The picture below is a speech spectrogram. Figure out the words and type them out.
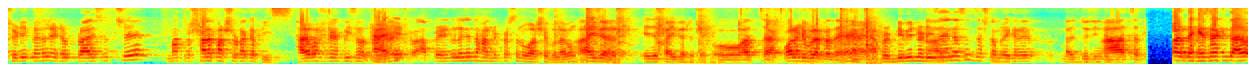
থ্রি প্যানেল এটার প্রাইস হচ্ছে মাত্র সাড়ে পাঁচশো টাকা পিস সাড়ে পাঁচশো টাকা পিস হ্যাঁ হ্যাঁ? আপনার এগুলো কিন্তু হান্ড্রেড পার্সেন্ট ওয়াশেবল এবং আচ্ছা। ফাইবারের এই যে ফাইবারের দেখেন। ও আচ্ছা কোয়ালিটি বলে কথা হ্যাঁ আপনার বিভিন্ন ডিজাইন আছে জাস্ট আমরা এখানে মানে দুই তিন আচ্ছা দেখেন কিন্তু আরও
